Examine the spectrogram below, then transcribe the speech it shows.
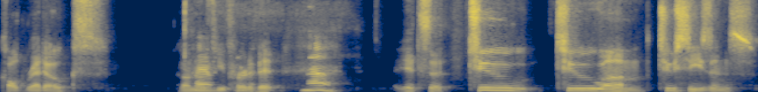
called Red Oaks. I don't know I if you've heard of it. No, It's a two two um two seasons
